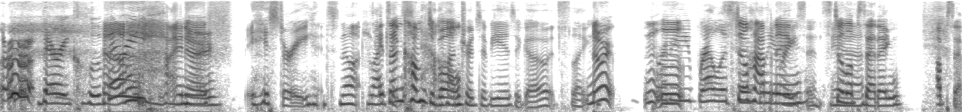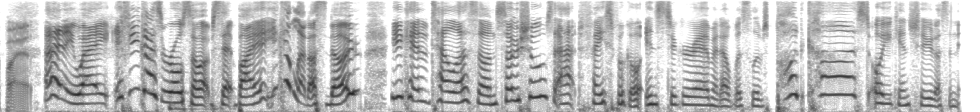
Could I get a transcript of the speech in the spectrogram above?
very cool. Very I know. f- history. It's not like It's uncomfortable. Hundreds of years ago. It's like No, mm-mm. pretty relatively still happening. recent. Still yeah. upsetting. Upset by it. Anyway, if you guys are also upset by it, you can let us know. You can tell us on socials at Facebook or Instagram at Elvis Lives Podcast, or you can shoot us an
